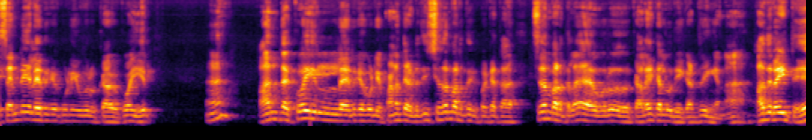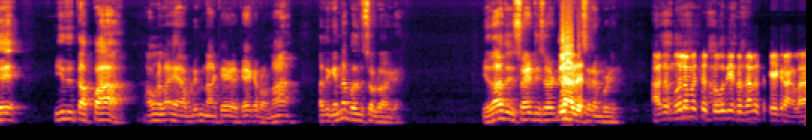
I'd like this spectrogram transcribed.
சென்னையில் இருக்கக்கூடிய ஒரு க கோயில் அந்த கோயிலில் இருக்கக்கூடிய பணத்தை எடுத்து சிதம்பரத்துக்கு பக்கத்தா சிதம்பரத்தில் ஒரு கலைக்கல்லூரி கட்டுறீங்கன்னா அது ரைட்டு. இது தப்பா? அவங்கெல்லாம் அப்படின்னு நான் கே கேட்குறோன்னா அதுக்கு என்ன பதில் சொல்லுவாங்க? ஏதாவது சொசைட்டி அது- பேசுகிறேன் மொழி அது முதலமைச்சர் தொகுதின்றதுனால கேக்குறாங்களா?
